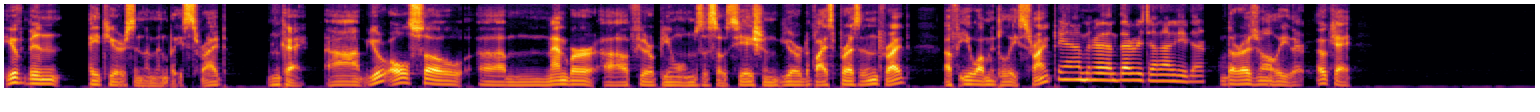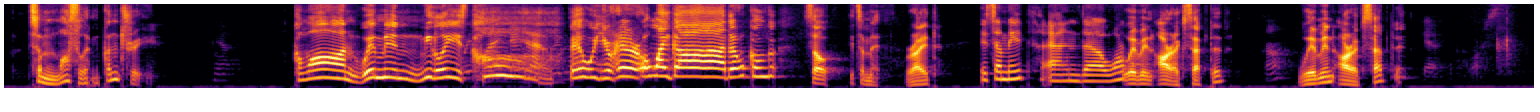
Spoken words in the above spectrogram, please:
You've been eight years in the Middle East, right? Okay. Uh, you're also a member of European Women's Association. You're the vice president, right, of EWA Middle East, right? Yeah, I'm the, the regional leader. The regional leader. Okay. It's a Muslim country. Come on, women, Middle East. Oh, yeah, with your hair. Oh my God. oh. So it's a myth, right? It's a myth, and uh, Women are accepted. Women are accepted. Yes, of course.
